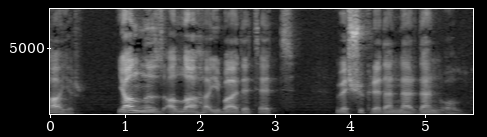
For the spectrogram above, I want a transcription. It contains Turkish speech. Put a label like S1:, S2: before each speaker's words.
S1: Hayır, yalnız Allah'a ibadet et ve şükredenlerden ol.''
